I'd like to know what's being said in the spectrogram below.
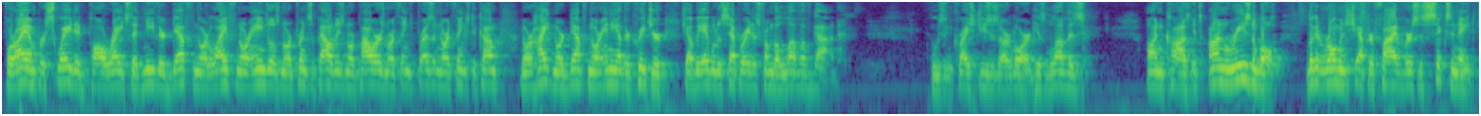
For I am persuaded, Paul writes, that neither death, nor life, nor angels, nor principalities, nor powers, nor things present, nor things to come, nor height, nor depth, nor any other creature shall be able to separate us from the love of God, who is in Christ Jesus our Lord. His love is uncaused. It's unreasonable. Look at Romans chapter 5, verses 6 and 8.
